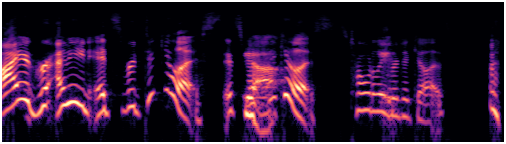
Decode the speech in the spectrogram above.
I agree. I mean, it's ridiculous. It's ridiculous. Yeah. It's totally ridiculous.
